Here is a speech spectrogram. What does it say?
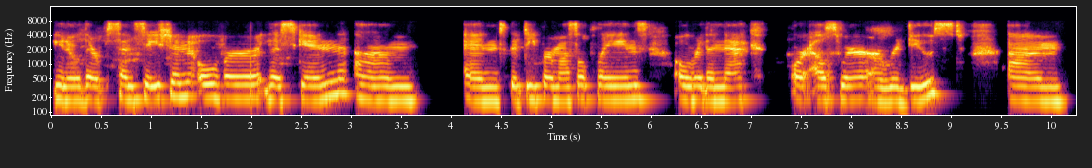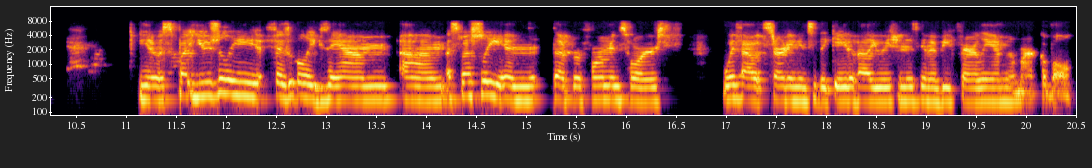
you know, their sensation over the skin um, and the deeper muscle planes over the neck or elsewhere are reduced. Um, you know, but usually physical exam, um, especially in the performance horse, without starting into the gait evaluation, is going to be fairly unremarkable.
